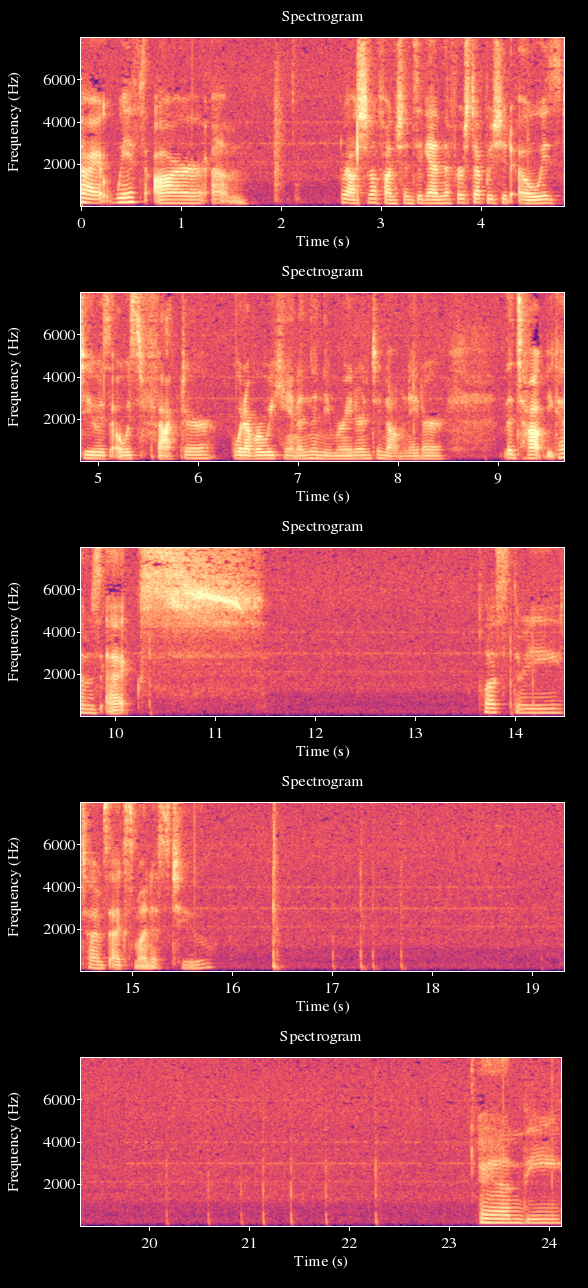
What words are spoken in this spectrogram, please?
All right, with our um, rational functions, again, the first step we should always do is always factor whatever we can in the numerator and denominator. The top becomes x plus 3 times x minus 2. And the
